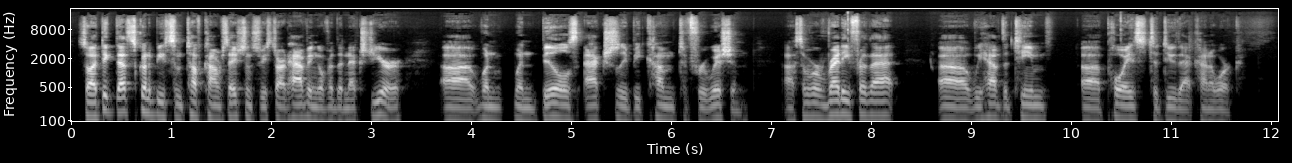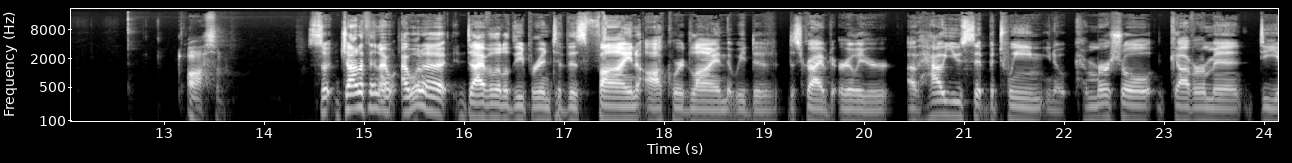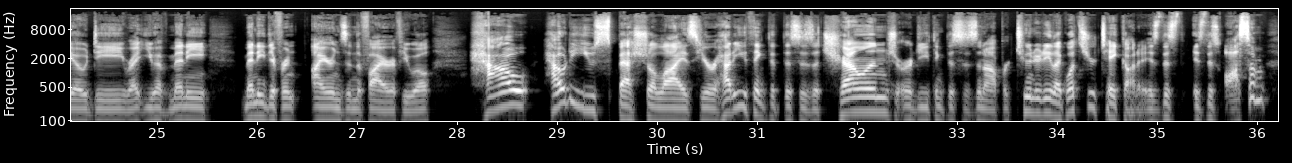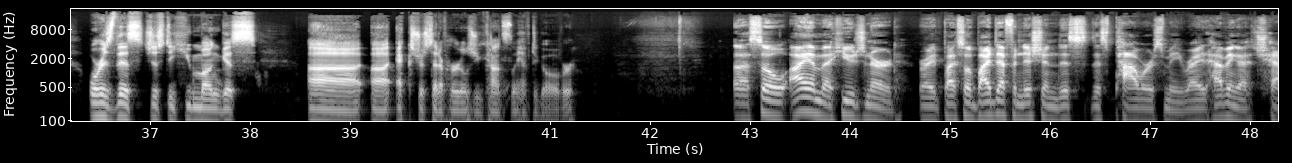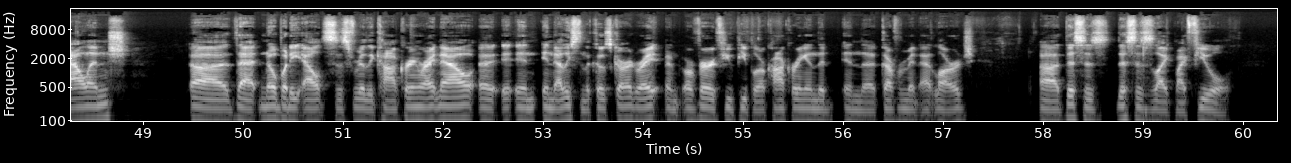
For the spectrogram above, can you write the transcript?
So i think that's going to be some tough conversations we start having over the next year uh, when when bills actually become to fruition. Uh, so we're ready for that. Uh, we have the team uh, poised to do that kind of work. Awesome. So, Jonathan, I, I want to dive a little deeper into this fine, awkward line that we de- described earlier of how you sit between, you know, commercial, government, DoD. Right? You have many, many different irons in the fire, if you will. How how do you specialize here? How do you think that this is a challenge, or do you think this is an opportunity? Like, what's your take on it? Is this is this awesome, or is this just a humongous uh, uh, extra set of hurdles you constantly have to go over? Uh, so I am a huge nerd, right? By so by definition, this this powers me, right? Having a challenge uh, that nobody else is really conquering right now, uh, in in at least in the Coast Guard, right? And, or very few people are conquering in the in the government at large. Uh, this is this is like my fuel.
